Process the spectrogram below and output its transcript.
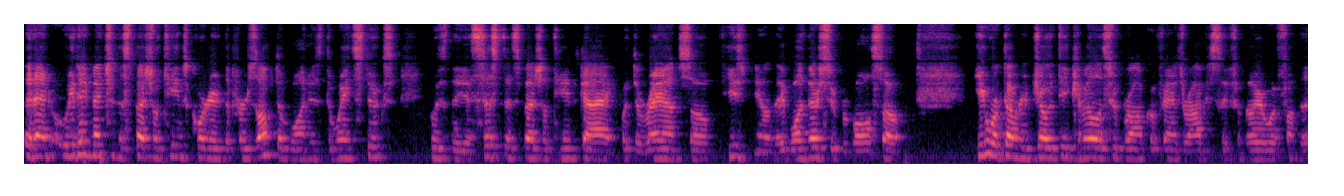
And then we didn't mention the special teams coordinator. The presumptive one is Dwayne Stukes, who's the assistant special teams guy with the Rams. So he's, you know, they won their Super Bowl. So he worked under Joe DeCamillis, who Bronco fans are obviously familiar with from the,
